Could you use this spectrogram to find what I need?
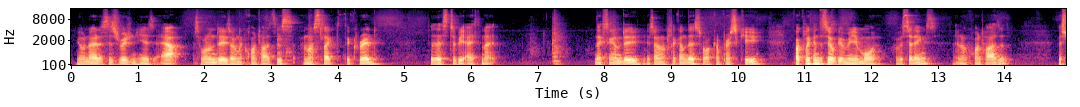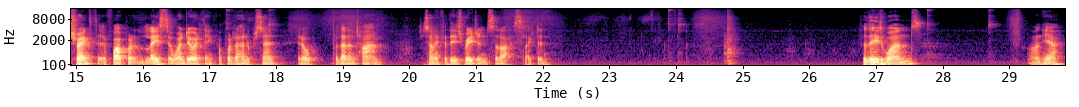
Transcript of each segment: You'll notice this region here is out. So what I'm going to do is I'm going to quantize this and I select the grid for this to be eighth note. Next thing I'm going to do is I'm going to click on this or I can press Q. If I click on this it'll give me more of a settings and I'll quantize it. The strength, if I put it least it won't do anything. If I put it 100% it'll put that in time. It's only for these regions that I selected. For these ones on here,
